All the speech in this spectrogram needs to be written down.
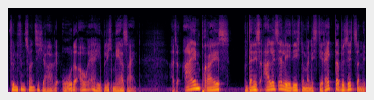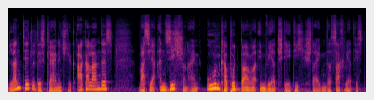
25 Jahre oder auch erheblich mehr sein. Also ein Preis und dann ist alles erledigt und man ist direkter Besitzer mit Landtitel des kleinen Stück Ackerlandes, was ja an sich schon ein unkaputtbarer, im Wert stetig steigender Sachwert ist.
